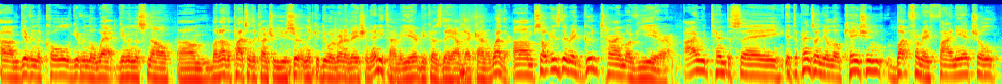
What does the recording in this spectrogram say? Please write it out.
um, given the cold, given the wet, given the snow. Um, but other parts of the country, you certainly could do a renovation any time of year because they have that kind of weather. Um, so, is there a good time of year? I would tend to say it depends on your location, but from a financial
